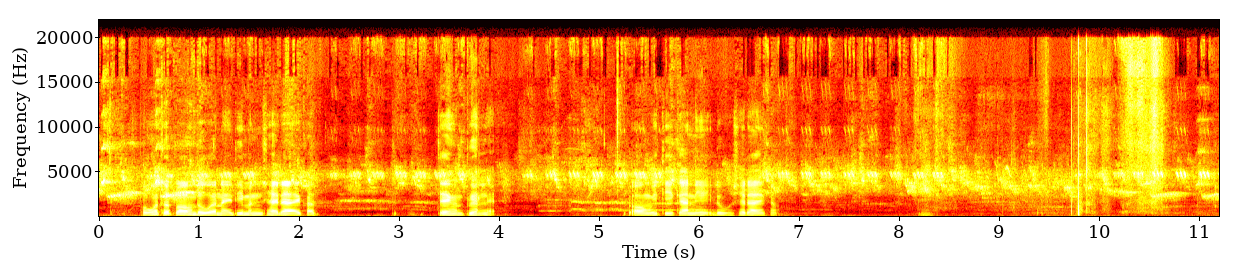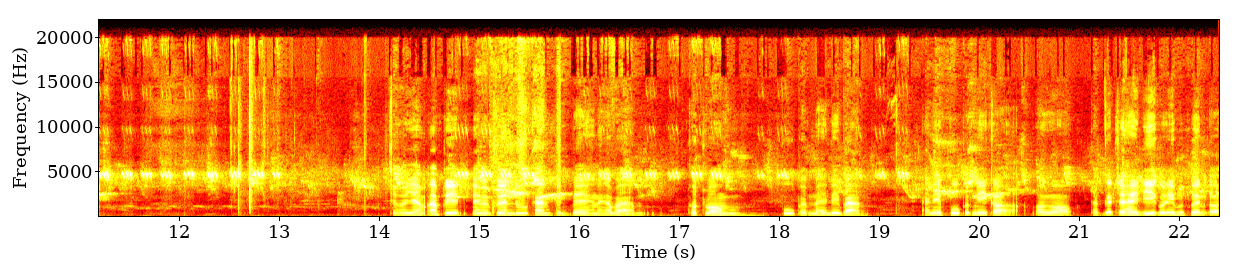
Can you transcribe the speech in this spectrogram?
ำผมก็ทดลองดูอันไหนที่มันใช้ได้ก็แจ้งกันเพื่อนแหละ ลองวิธีการนี้ดูใช้ได้ครับจะพยายามอัปเดตให้เพื่อนๆดูการเปลี่ยนแปลงนะครับ ว่าทดลองปลูกแบบไหนได้บ้าง อันนี้ปลูกแบบนี้ก็ก็งอก ถ้าเกิดจะให้ดีกว่านี้เพื่อนๆก็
